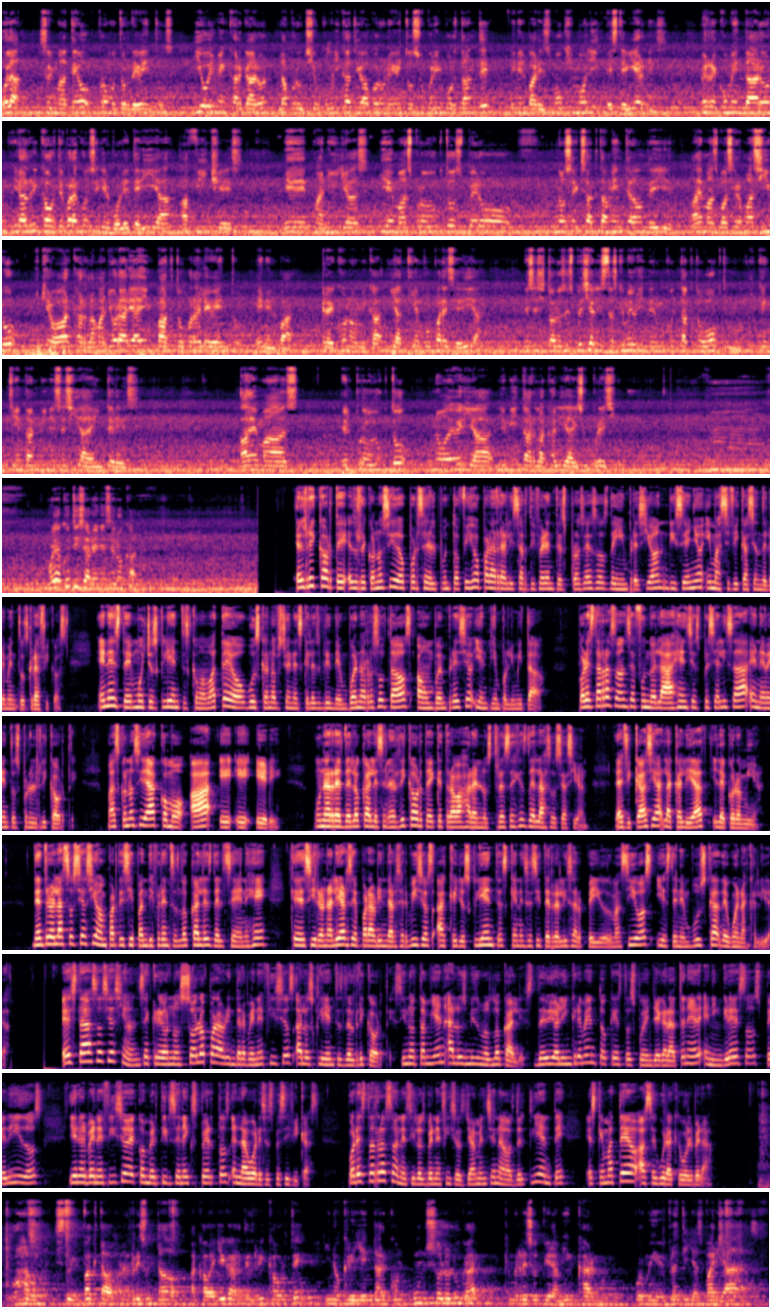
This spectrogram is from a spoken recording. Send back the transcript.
Hola, soy Mateo, promotor de eventos, y hoy me encargaron la producción comunicativa para un evento súper importante en el bar Smokey Molly este viernes. Me recomendaron ir al Ricaurte para conseguir boletería, afiches, eh, manillas y demás productos, pero no sé exactamente a dónde ir. Además va a ser masivo y quiero abarcar la mayor área de impacto para el evento en el bar. Era económica y a tiempo para ese día. Necesito a los especialistas que me brinden un contacto óptimo y que entiendan mi necesidad de interés. Además, el producto no debería limitar la calidad y su precio. Mm, voy a cotizar en ese local. El Ricaurte es reconocido por ser el punto fijo para realizar diferentes procesos de impresión, diseño y masificación de elementos gráficos. En este, muchos clientes como Mateo buscan opciones que les brinden buenos resultados a un buen precio y en tiempo limitado. Por esta razón se fundó la Agencia Especializada en Eventos por el Ricaurte, más conocida como AEER, una red de locales en el Ricaurte que trabajará en los tres ejes de la asociación, la eficacia, la calidad y la economía. Dentro de la asociación participan diferentes locales del CNG que decidieron aliarse para brindar servicios a aquellos clientes que necesiten realizar pedidos masivos y estén en busca de buena calidad. Esta asociación se creó no solo para brindar beneficios a los clientes del Ricaurte, sino también a los mismos locales, debido al incremento que estos pueden llegar a tener en ingresos, pedidos y en el beneficio de convertirse en expertos en labores específicas. Por estas razones y los beneficios ya mencionados del cliente, es que Mateo asegura que volverá. ¡Wow! Estoy impactado con el resultado. Acabo de llegar del Ricaurte y no creí en dar con un solo lugar que me resolviera mi encargo por medio de plantillas variadas.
